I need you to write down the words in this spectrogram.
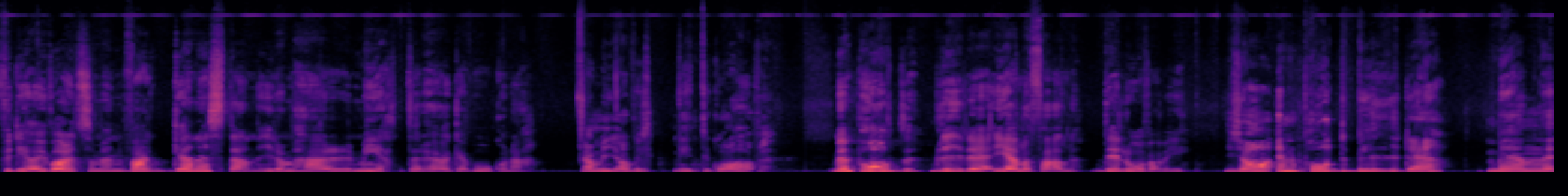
För det har ju varit som en vagga nästan i de här meterhöga vågorna. Ja, men jag vill inte gå av. Men podd blir det i alla fall, det lovar vi. Ja, en podd blir det. Men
